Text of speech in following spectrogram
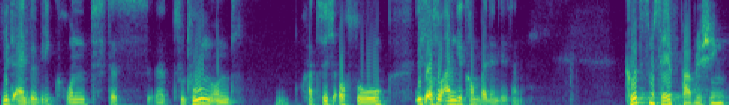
mit ein Beweggrund, das äh, zu tun und hat sich auch so, ist auch so angekommen bei den Lesern. Kurz zum Self-Publishing.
